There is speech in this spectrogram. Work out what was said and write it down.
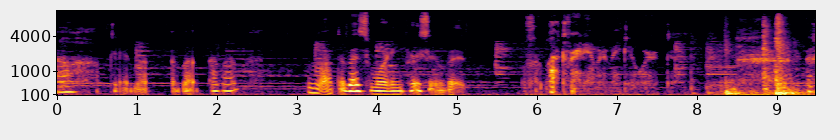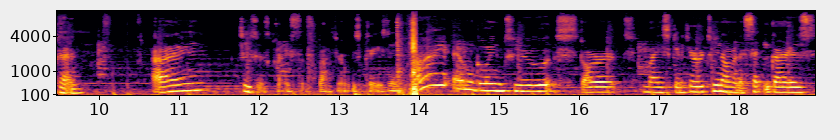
Oh, okay, I'm up, I'm up, I'm up. I'm not the best morning person, but for Black Friday, I'm gonna make it work. Okay, I, Jesus Christ, this bathroom is crazy. I am going to start my skincare routine. I'm gonna set you guys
